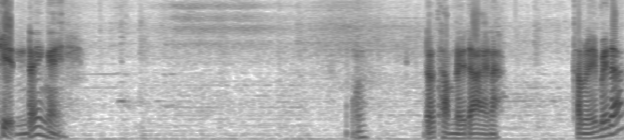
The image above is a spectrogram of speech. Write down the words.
เห็นได้ไง แล้วทำอะไรได้นะทำอะไรไม่ได้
